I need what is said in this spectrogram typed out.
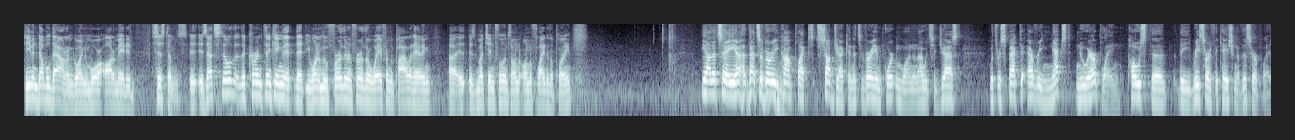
to even double down on going to more automated systems. Is that still the current thinking that, that you want to move further and further away from the pilot having uh, as much influence on, on the flight of the plane? Yeah, that's a, uh, that's a very complex subject, and it's a very important one. And I would suggest, with respect to every next new airplane post the, the recertification of this airplane,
